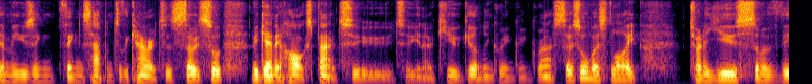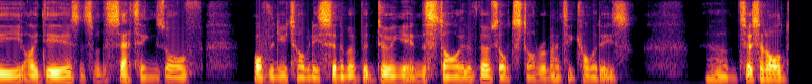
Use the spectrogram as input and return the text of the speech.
amusing things happen to the characters. So it's sort again it harks back to to you know cute girl in green green grass. So it's almost like trying to use some of the ideas and some of the settings of of the new Taiwanese cinema, but doing it in the style of those old style romantic comedies. Um, so it's an odd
